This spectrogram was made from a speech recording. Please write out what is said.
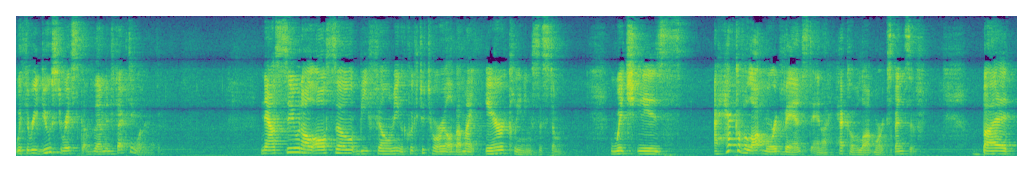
with the reduced risk of them infecting one another. Now soon I'll also be filming a quick tutorial about my air cleaning system, which is a heck of a lot more advanced and a heck of a lot more expensive. But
